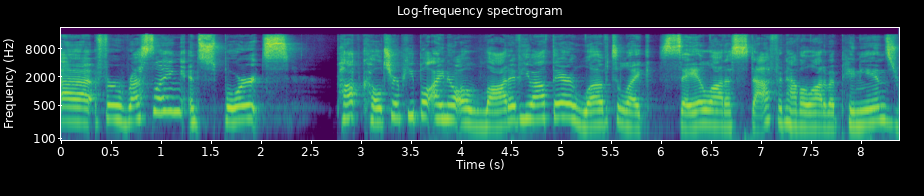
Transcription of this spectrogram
Uh, for wrestling and sports, pop culture people, I know a lot of you out there love to like say a lot of stuff and have a lot of opinions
